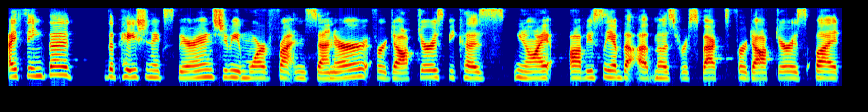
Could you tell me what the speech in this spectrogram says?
I think that the patient experience should be more front and center for doctors because, you know, I obviously have the utmost respect for doctors, but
